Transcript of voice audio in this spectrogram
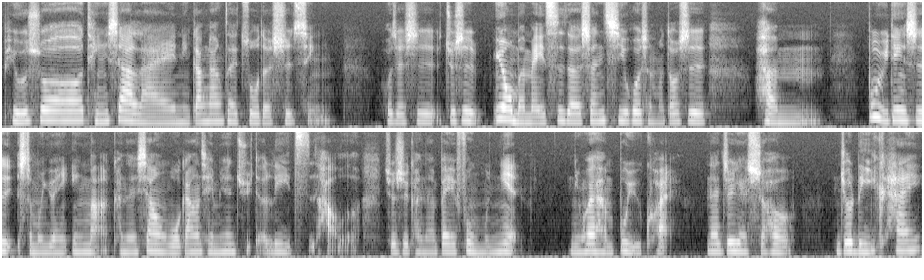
比如说停下来你刚刚在做的事情。或者是就是因为我们每一次的生气或什么都是很不一定是什么原因嘛，可能像我刚刚前面举的例子好了，就是可能被父母念，你会很不愉快，那这个时候你就离开，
